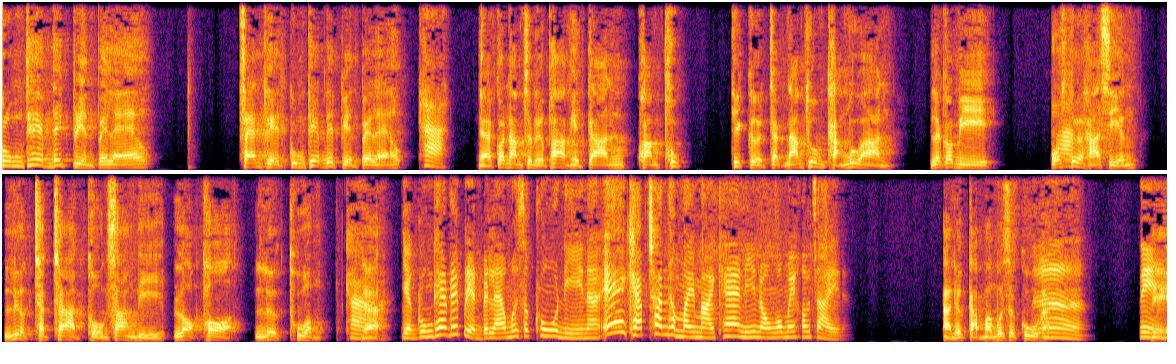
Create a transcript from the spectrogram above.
กรุงเทพได้เปลี่ยนไปแล้ว แฟนเพจกรุงเทพได้เปลี่ยนไปแล้ว ค่ะเนี่ยก็นำเสนอภาพเหตุการณ์ความทุกข์ ที่เกิดจากน้ำท่วมขังเมื่อวาน แล้วก็มีโปสเตอร์หาเสียงเลือกชัชชาติโครงสร้างดี ลอกท่อเลิกท่วมค่ะนะอย่างกรุงเทพได้เปลี่ยนไปแล้วเมื่อสักครู่นี้นะ เอ๊ะแคปชั่นทำไมมาแค่นี้น้องก็ไม่เข้าใจนะอะเดี๋ยวกลับมาเมื่อสักครู่ฮะอ่านี่นี่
